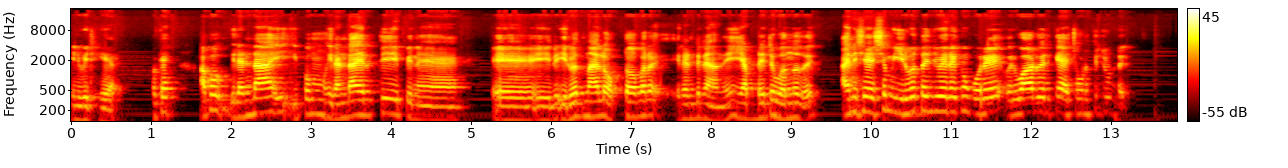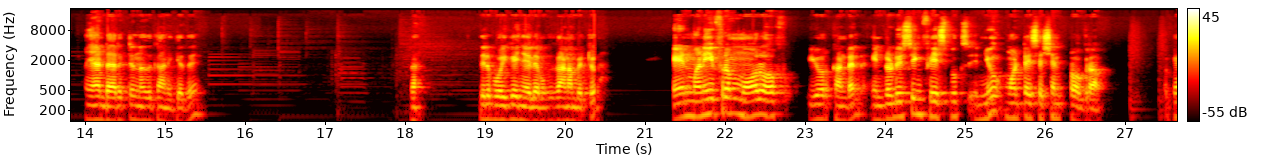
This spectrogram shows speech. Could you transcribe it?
invite here okay അപ്പോൾ രണ്ടായി ഇപ്പം രണ്ടായിരത്തി പിന്നെ ഇരുപത്തിനാല് ഒക്ടോബർ രണ്ടിനാണ് ഈ അപ്ഡേറ്റ് വന്നത്. അതിനുശേഷം ഇരുപത്തഞ്ച് പേരേക്കും കുറെ ഒരുപാട് പേർക്ക് അയച്ചു കൊടുത്തിട്ടുണ്ട്. ഞാൻ ഡയറക്റ്റ് അത് കാണിക്കത്. ഇതിൽ പോയി കഴിഞ്ഞാൽ നമുക്ക് കാണാൻ പറ്റും. Earn money from more of your content introducing Facebook's new monetisation programme. Okay?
